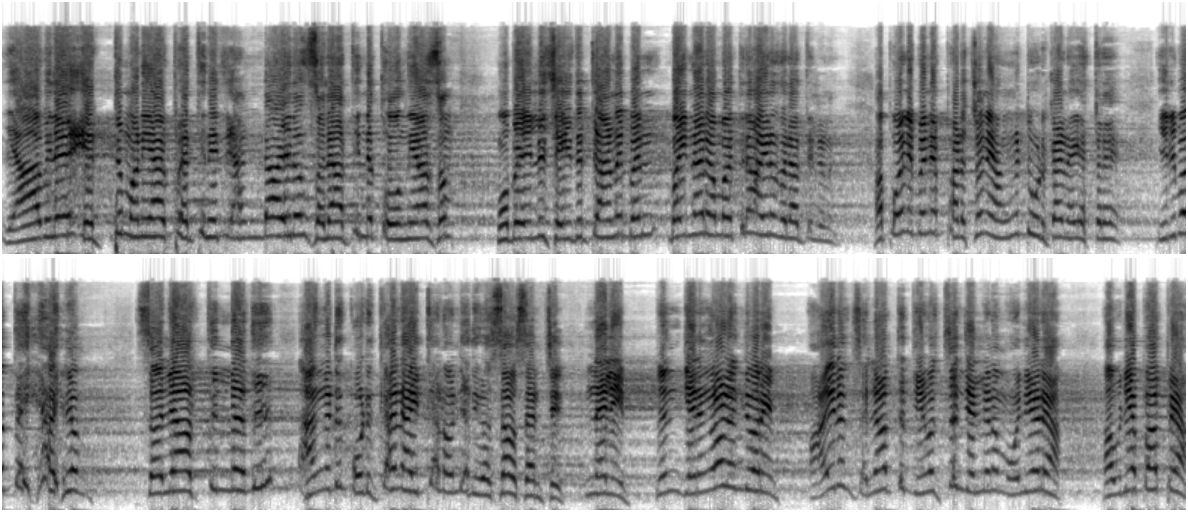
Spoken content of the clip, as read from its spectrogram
രാവിലെ എട്ട് മണിയായപ്പോഴത്തിന് രണ്ടായിരം സ്വലാത്തിന്റെ തോന്നിയാസം മൊബൈലിൽ ചെയ്തിട്ടാണ് ഇവൻ വൈകുന്നേരം ആകുമ്പോഴത്തിന് ആയിരം സ്വലാത്തിലാണ് അപ്പോൾ ഇവനെ പടച്ചോനെ അങ്ങോട്ട് കൊടുക്കാനായി എത്ര? ഇരുപത്തയ്യായിരം സ്വലാത്തിന്റെത് അങ്ങോട്ട് കൊടുക്കാനായിട്ടാണ് അവന്റെ ദിവസം അവസാനിച്ച് ഇവൻ ജനങ്ങളോട് എന്ത് പറയും? ആയിരം സ്വലാത്ത് ദിവസം ചെല്ലണം മൂല്യരാ ഔലിയപ്പാപ്പയാ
